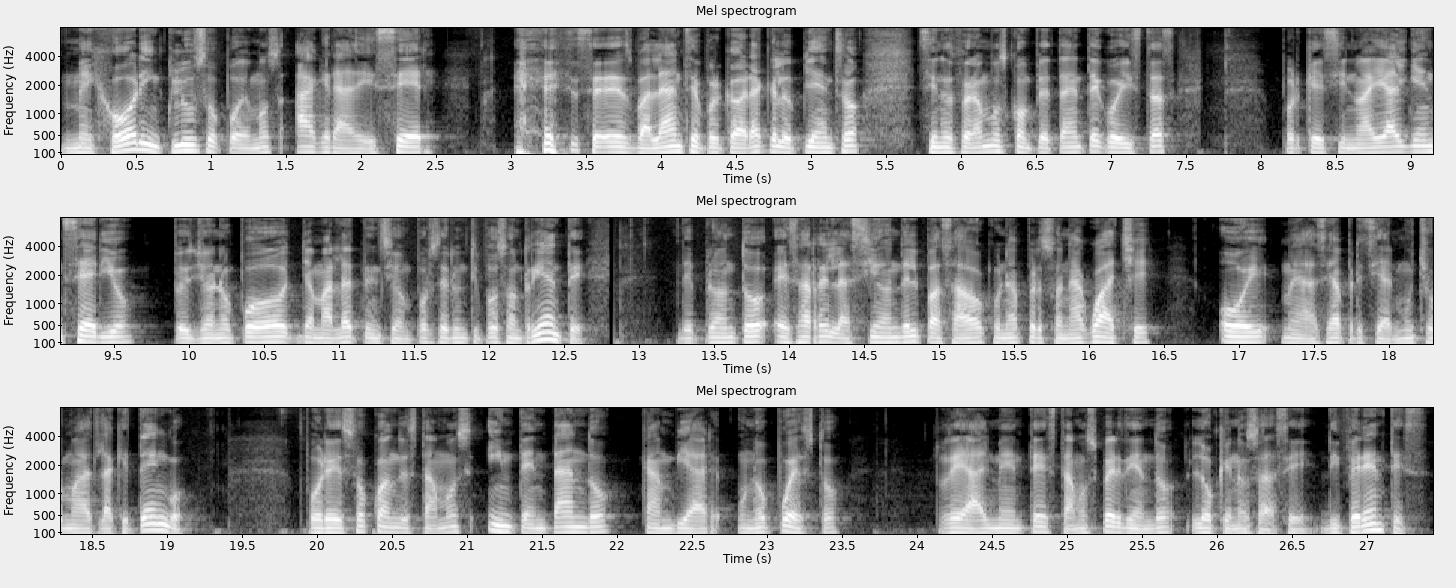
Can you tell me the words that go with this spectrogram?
Mejor incluso podemos agradecer ese desbalance, porque ahora que lo pienso, si nos fuéramos completamente egoístas, porque si no hay alguien serio, pues yo no puedo llamar la atención por ser un tipo sonriente. De pronto esa relación del pasado con una persona guache hoy me hace apreciar mucho más la que tengo. Por eso cuando estamos intentando cambiar un opuesto, realmente estamos perdiendo lo que nos hace diferentes.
